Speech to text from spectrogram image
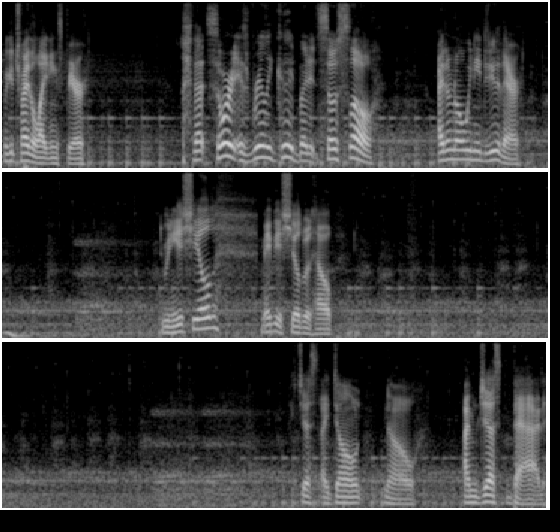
We could try the lightning spear. That sword is really good, but it's so slow. I don't know what we need to do there. Do we need a shield? Maybe a shield would help. I just, I don't know. I'm just bad.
